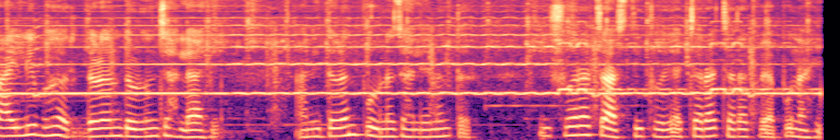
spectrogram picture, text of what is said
पायलीभर दळण दळून झालं आहे आणि दळण पूर्ण झाल्यानंतर ईश्वराचं अस्तित्व या चराचरात व्यापून आहे.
